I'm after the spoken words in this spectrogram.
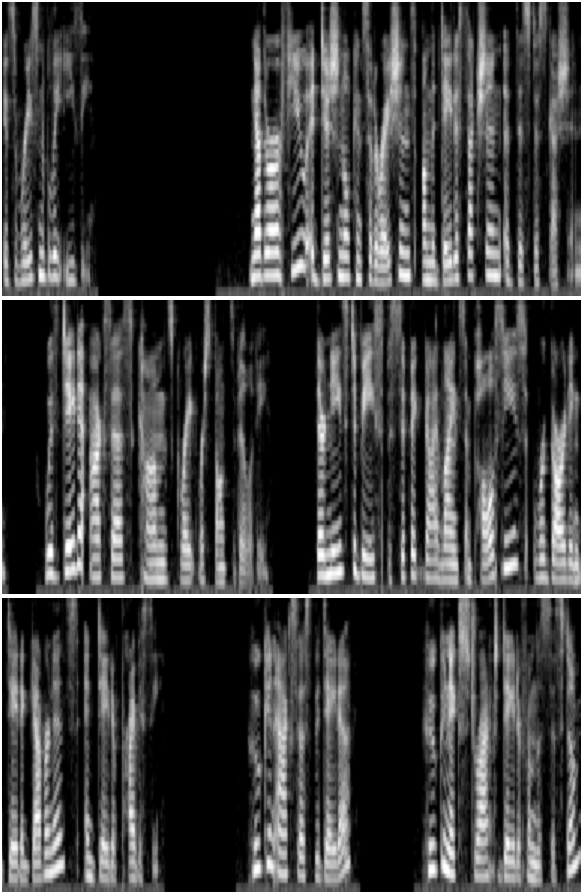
is reasonably easy. Now there are a few additional considerations on the data section of this discussion. With data access comes great responsibility. There needs to be specific guidelines and policies regarding data governance and data privacy. Who can access the data? Who can extract data from the system?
